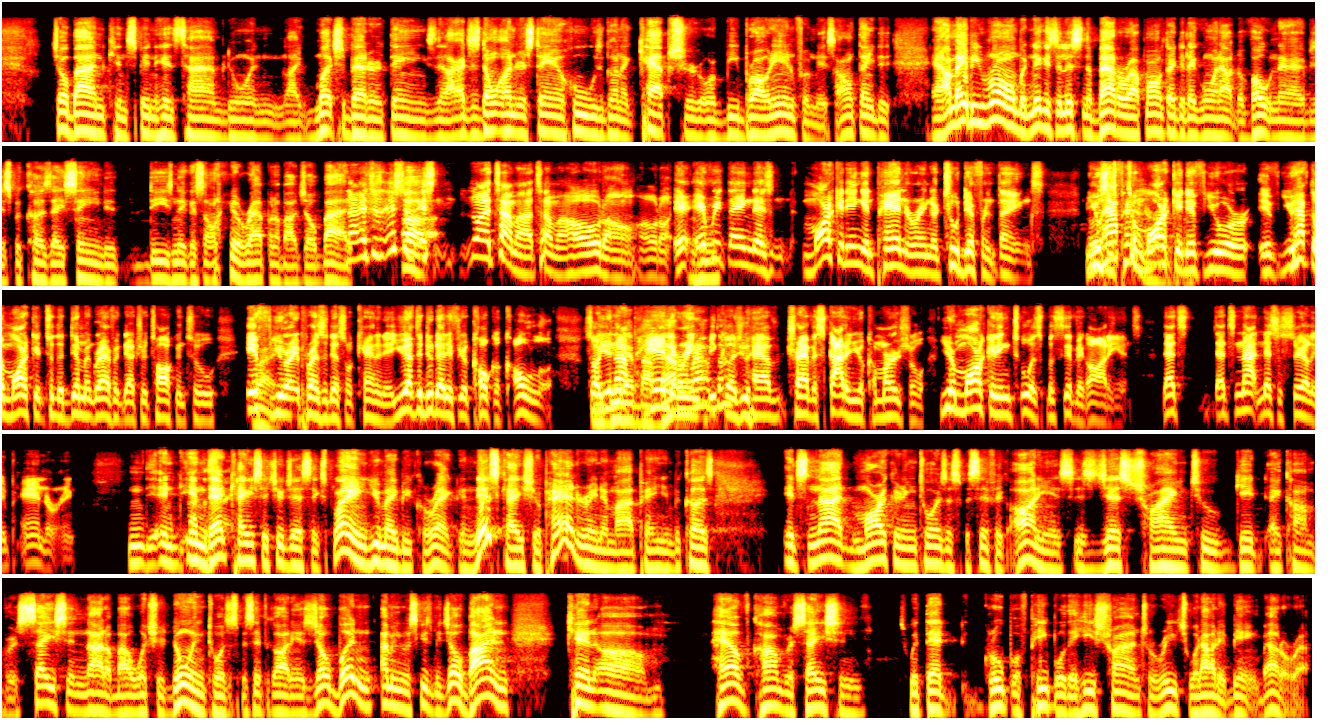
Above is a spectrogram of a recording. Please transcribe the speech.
Joe Biden can spend his time doing like much better things that I just don't understand who's gonna capture or be brought in from this. I don't think that, and I may be wrong, but niggas that listen to battle rap, I don't think that they're going out to vote now just because they seen that these niggas on here rapping about Joe Biden. No, it's just it's just uh, it's no time out, time out. Hold on, hold on. Mm-hmm. Everything that's marketing and pandering are two different things you have to market if you're if you have to market to the demographic that you're talking to if right. you're a presidential candidate you have to do that if you're coca-cola so you are not pandering rap, because though? you have travis scott in your commercial you're marketing to a specific audience that's that's not necessarily pandering in, in, in that same. case that you just explained you may be correct in this case you're pandering in my opinion because it's not marketing towards a specific audience it's just trying to get a conversation not about what you're doing towards a specific audience. Joe budden i mean excuse me joe biden can um have conversations with that group of people that he's trying to reach without it being battle rap.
